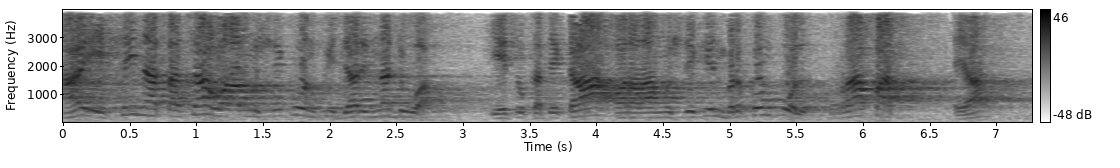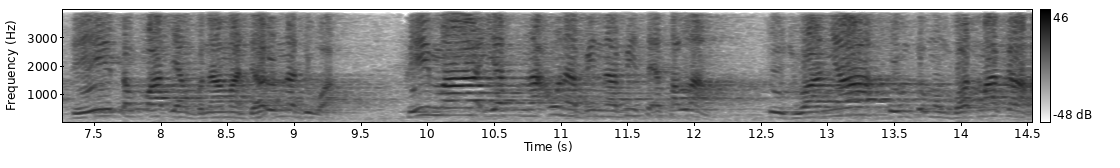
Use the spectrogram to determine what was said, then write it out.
Ai hina tasawwara al-musyrikun fi darin nadwa. yaitu ketika orang-orang musyrikin berkumpul rapat ya di tempat yang bernama Darun Nadwa. Fima yasnauna bin Nabi sallallahu Tujuannya untuk membuat makar,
